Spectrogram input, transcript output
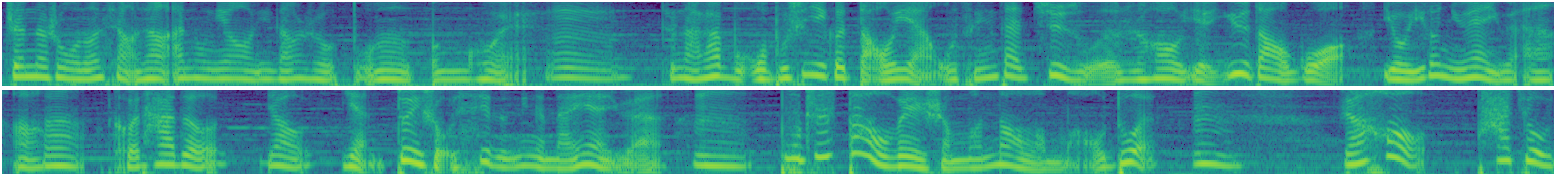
真的是我能想象安东尼奥尼当时有多么的崩溃。嗯就哪怕不我不是一个导演，我曾经在剧组的时候也遇到过有一个女演员啊，嗯和她的要演对手戏的那个男演员，嗯不知道为什么闹了矛盾，嗯然后他就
